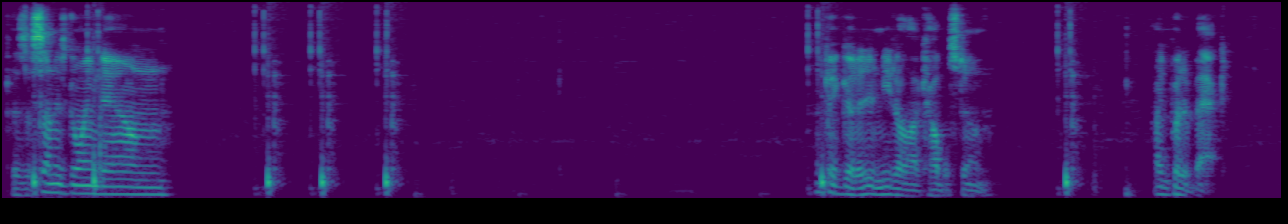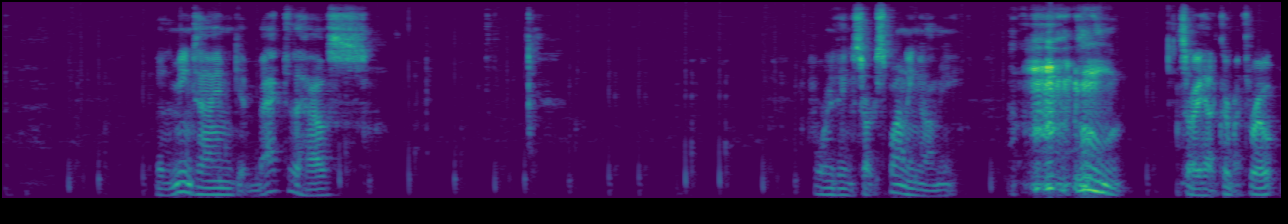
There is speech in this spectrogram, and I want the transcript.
because the sun is going down. Okay, good. I didn't need all that cobblestone. I can put it back. But in the meantime, get back to the house before anything starts spawning on me. Sorry, I had to clear my throat.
